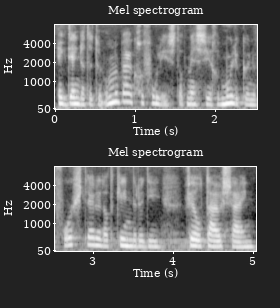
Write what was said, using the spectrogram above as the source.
Ik denk dat het een onderbuikgevoel is. Dat mensen zich het moeilijk kunnen voorstellen... dat kinderen die veel thuis zijn...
